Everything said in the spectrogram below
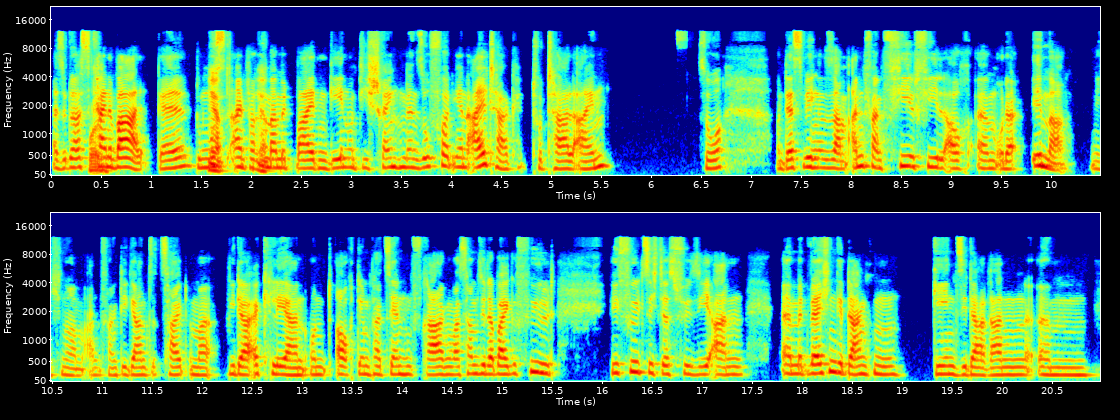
Also du hast Voll. keine Wahl, gell? Du musst ja, einfach ja. immer mit beiden gehen und die schränken dann sofort ihren Alltag total ein. So. Und deswegen ist es am Anfang viel, viel auch ähm, oder immer, nicht nur am Anfang, die ganze Zeit immer wieder erklären und auch den Patienten fragen, was haben sie dabei gefühlt? Wie fühlt sich das für sie an? Äh, mit welchen Gedanken gehen sie daran? Ähm,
